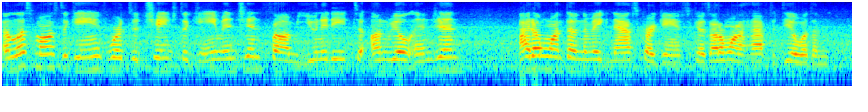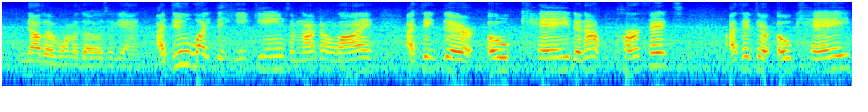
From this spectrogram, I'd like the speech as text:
unless Monster Games were to change the game engine from Unity to Unreal Engine, I don't want them to make NASCAR games because I don't want to have to deal with an another one of those again. I do like the Heat games, I'm not to lie. I think they're okay. They're not perfect. I think they're okay,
